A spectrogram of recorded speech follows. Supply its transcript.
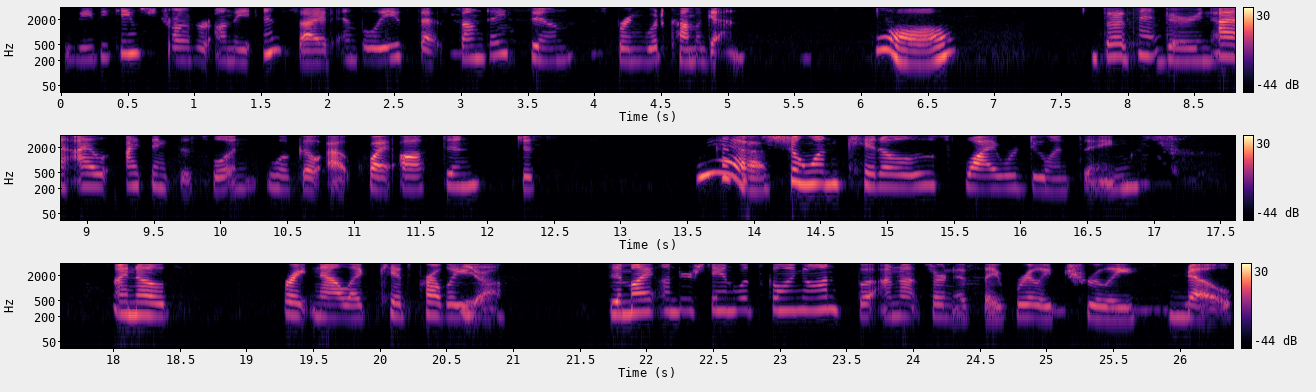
we became stronger on the inside and believed that someday soon spring would come again. Aw. That's Eh, very nice. I, I I think this one will go out quite often, just because Yeah. it's showing kiddos why we're doing things. I know right now. Like kids probably Yeah. semi understand what's going on, but I'm not certain if they really truly know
